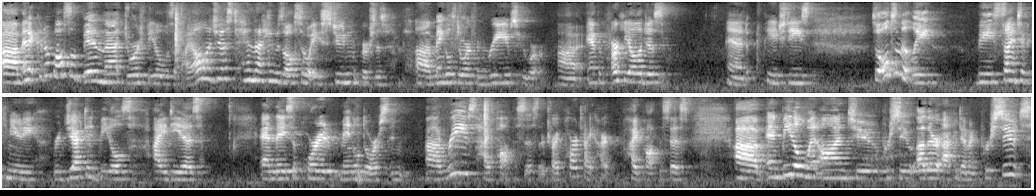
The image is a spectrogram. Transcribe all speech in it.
Um, and it could have also been that George Beadle was a biologist and that he was also a student versus uh, Mangelsdorf and Reeves, who were uh, archaeologists and PhDs. So ultimately, the scientific community rejected Beadle's ideas and they supported Mangelsdorf's and uh, Reeves' hypothesis, their tripartite hypothesis. Um, and Beadle went on to pursue other academic pursuits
